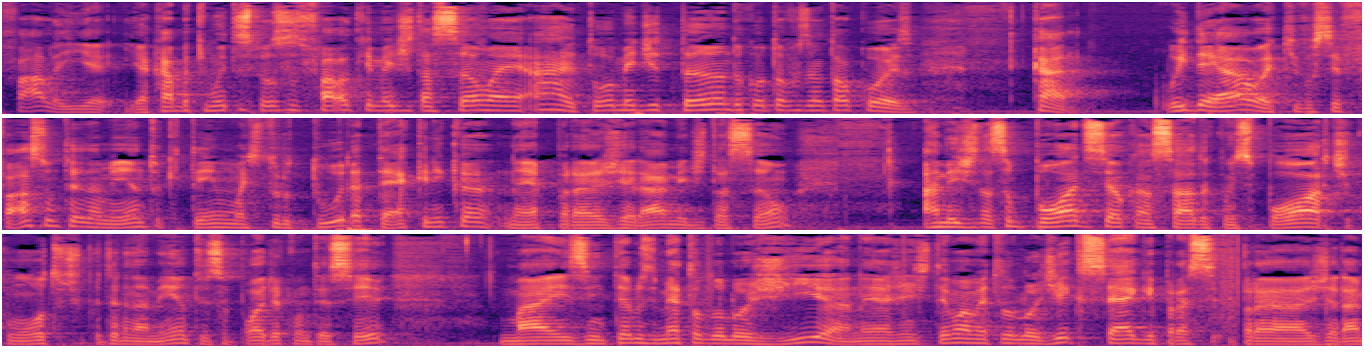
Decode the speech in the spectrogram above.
fala, e, e, acaba que muitas pessoas falam que meditação é, ah, eu estou meditando quando estou fazendo tal coisa. Cara, o ideal é que você faça um treinamento que tenha uma estrutura técnica né, para gerar a meditação a meditação pode ser alcançada com esporte, com outro tipo de treinamento, isso pode acontecer, mas em termos de metodologia, né, a gente tem uma metodologia que segue para gerar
